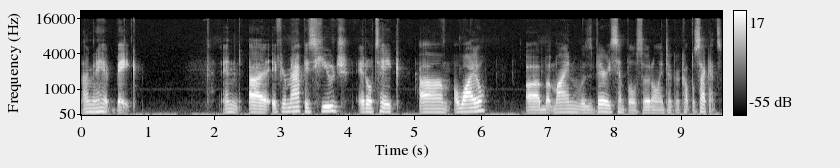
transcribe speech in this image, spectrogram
I'm going to hit bake. And uh, if your map is huge, it'll take um, a while. Uh, but mine was very simple, so it only took a couple seconds.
